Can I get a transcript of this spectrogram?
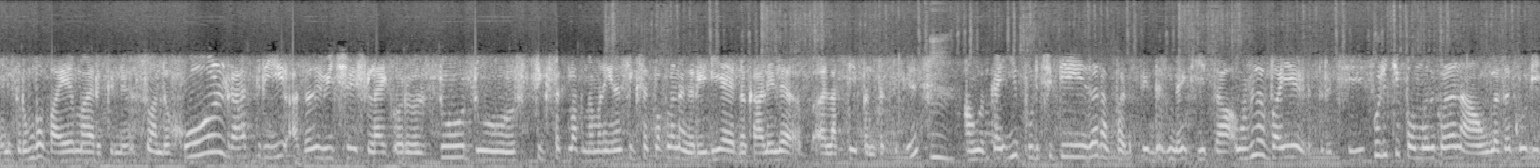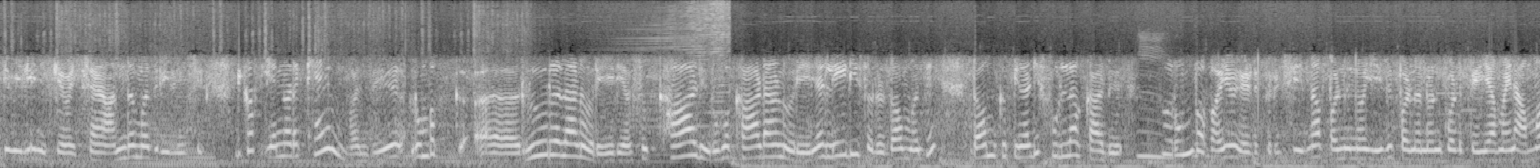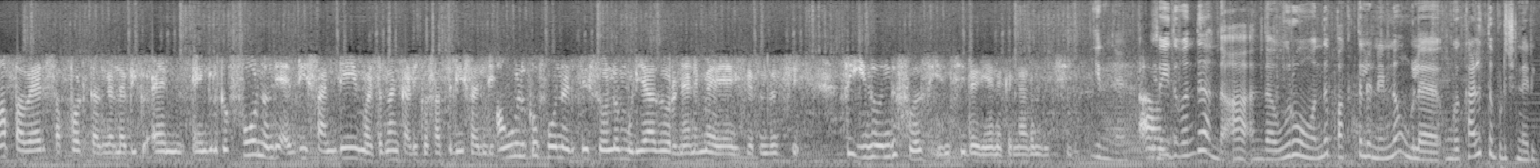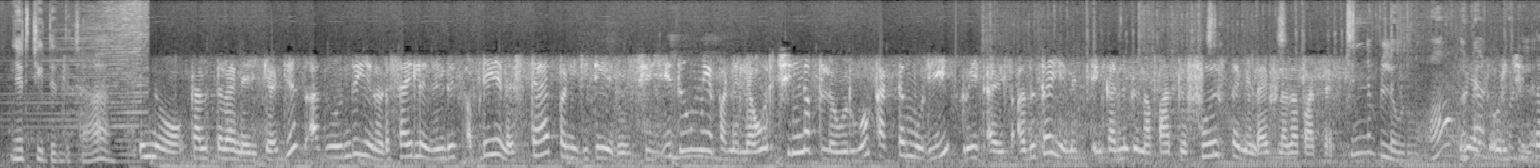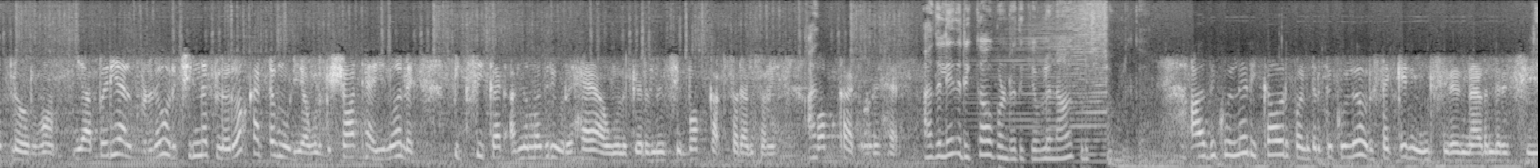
எனக்கு ரொம்ப பயமா இருக்குன்னு. ஸோ அந்த ஹோல் ராத்திரி அதாவது விச் இஸ் லைக் ஒரு two to six o'clock நம்ம ஏன்னா சிக்ஸ் ஓ கிளாக்லாம் நாங்கள் ரெடியா இருந்தோம் காலையில லத்தி பண்றதுக்கு. அவங்க கையை பிடிச்சிட்டே தான் நான் படுத்துட்டு இருந்தேன் கீதா. அவ்வளவு பயம் எடுத்துருச்சு. குளிச்சு போகும்போது கூட நான் அவங்கள தான் கூட்டிட்டு வெளியே நிக்க வச்சேன். அந்த மாதிரி இருந்துச்சு. பிகாஸ் என்னோட கேம்ப் வந்து ரொம்ப ரூரலான ஒரு ஏரியா ஸோ காடு ரொம்ப காடான ஒரு ஏரியா லேடிஸோட டாம் வந்து டாமுக்கு பின்னாடி ஃபுல்லா காடு. ஸோ ரொம்ப பயம் எடுத்துருச்சு. என்ன பண்ணணும் எது பண்ணணும்னு கூட தெரியாம ஏன்னா அம்மா அப்பா வேற சப்போர்ட் இருக்காங்கல்ல எங்களுக்கு ஃபோன் வந்து எவ்ரி சண்டே மட்டும் தான் கிடைக்கும் சாட்டர்டே சண்டே அவங்களுக்கும் ஃபோன் அடிச்சு சொல்ல முடியாத ஒரு நிலைமை எனக்கு இருந்துச்சு. ஸோ இது வந்து ஃபர்ஸ்ட் இன்சிடென்ட் எனக்கு நடந்துச்சு. இது வந்து அந்த அந்த உருவம் வந்து பக்கத்துல நின்று உங்களை உங்க கழுத்து பிடிச்சி நெரி நெரிச்சிட்டு இருந்துச்சா? இன்னும் கழுத்தெல்லாம் நெரிக்கல. ஜஸ்ட் அது வந்து என்னோட சைட்ல இருந்து அப்படியே என்ன ஸ்டேப் பண்ணிக்கிட்டே இருந்துச்சு. எதுவுமே பண்ணல. ஒரு சின்ன பிள்ளை உருவம் கட்ட முடி கிரேட் ஐஸ் அதுதான் எனக்கு என் கண்ணுக்கு நான் பார்த்தேன் ஃபர்ஸ்ட் டைம் என் லைஃப்ல தான் பார்த்தேன். சின்ன பிள்ளை உருவம். ஒரு சின்ன பிள்ளை உருவம். யா பெரிய ஆள் பிள்ளை ஒரு சின்ன பிள்ளை உருவம். கட்ட முடி அவங்களுக்கு short hair you know like pixie cut அந்த மாதிரி ஒரு ஹேர் அவங்களுக்கு இருந்துச்சு. Bob cut sir sorry bob cut ஒரு hair. அதுலேருந்து ரிகவர் பண்றதுக்கு எவ்வளவு நாள் பிடிச்சிச்சு உங்களுக்கு? அதுக்குள்ள ரிகவர் பண்றதுக்குள்ள ஒரு செகண்ட் இன்சிடென்ட் நடந்துருச்சு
